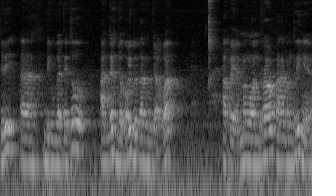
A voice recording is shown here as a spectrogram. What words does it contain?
jadi eh, digugatnya itu agar Jokowi bertanggung jawab apa ya mengontrol para menterinya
